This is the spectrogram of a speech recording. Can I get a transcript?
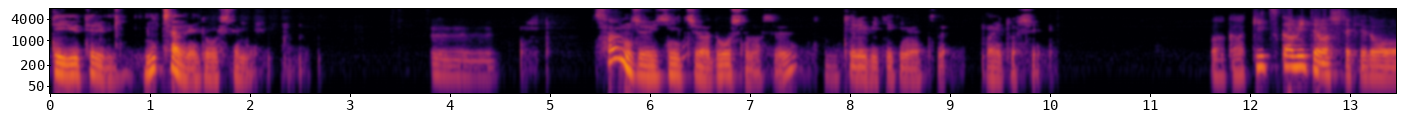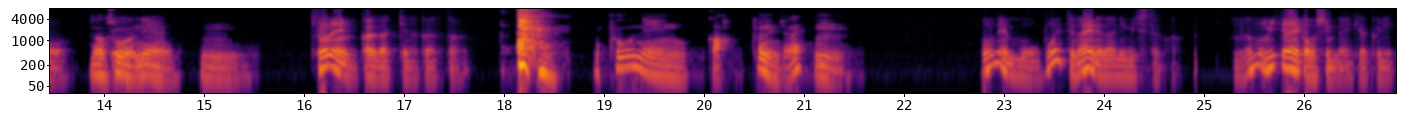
ていうテレビ見ちゃうね、どうしても。うんうんうん。31日はどうしてます？テレビ的なやつ。毎年。まあ、ガキツカ見てましたけど、あ、そうだね。うん。去年からだっけなくなったの？去年か。去年じゃない？うん。去年もう覚えてないな、何見てたか。何も見てないかもしんない、逆に。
